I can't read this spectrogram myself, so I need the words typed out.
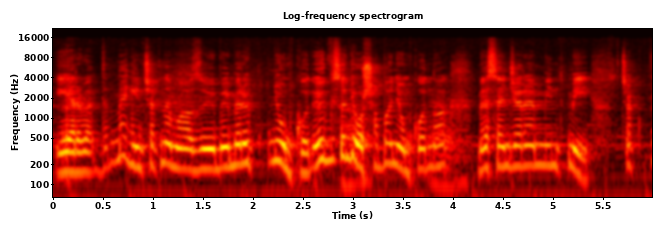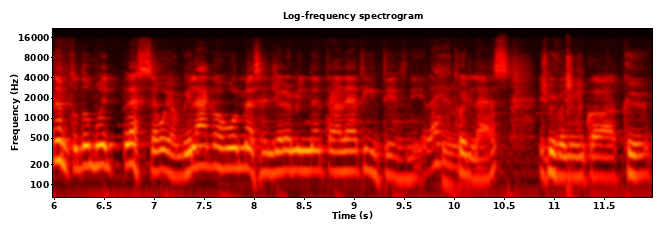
érve, de megint csak nem az ő, mert ők nyomkod, ők viszont gyorsabban nyomkodnak messengeren, mint mi. Csak nem tudom, hogy lesz-e olyan világ, ahol messengeren mindent el lehet intézni. Lehet, hmm. hogy lesz, és mi vagyunk a kő,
